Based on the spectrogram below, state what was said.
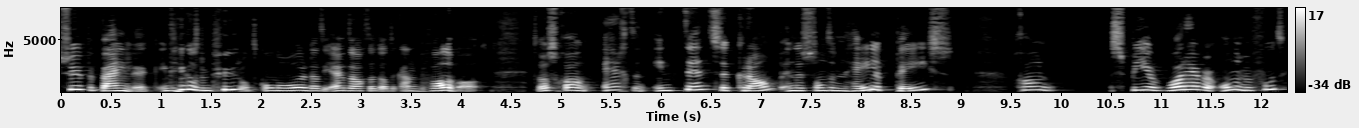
super pijnlijk. Ik denk als de buren konden horen dat hij echt dachten dat ik aan het bevallen was. Het was gewoon echt een intense kramp en er stond een hele pees gewoon spier, whatever, onder mijn voet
